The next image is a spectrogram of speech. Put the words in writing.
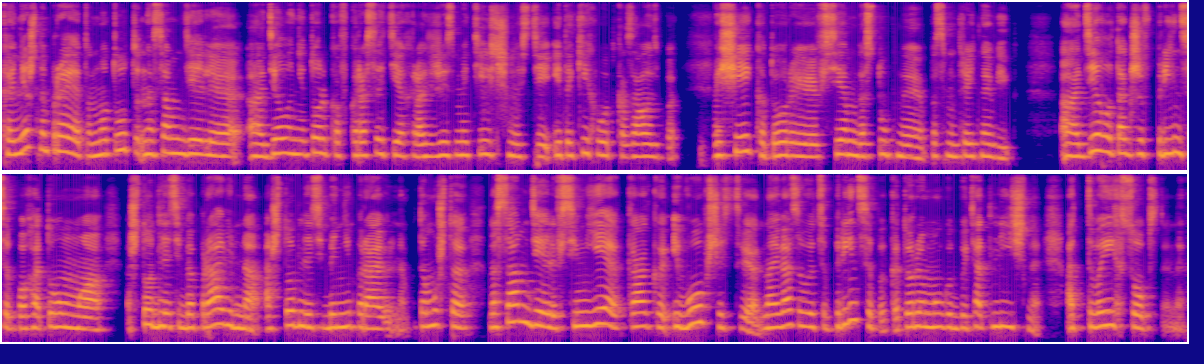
Конечно, про это, но тут на самом деле а, дело не только в красоте, харизматичности и таких вот, казалось бы, вещей, которые всем доступны посмотреть на вид. А, Дело также в принципах о том, а, что для тебя правильно, а что для тебя неправильно. Потому что на самом деле в семье, как и в обществе, навязываются принципы, которые могут быть отличны от твоих собственных.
